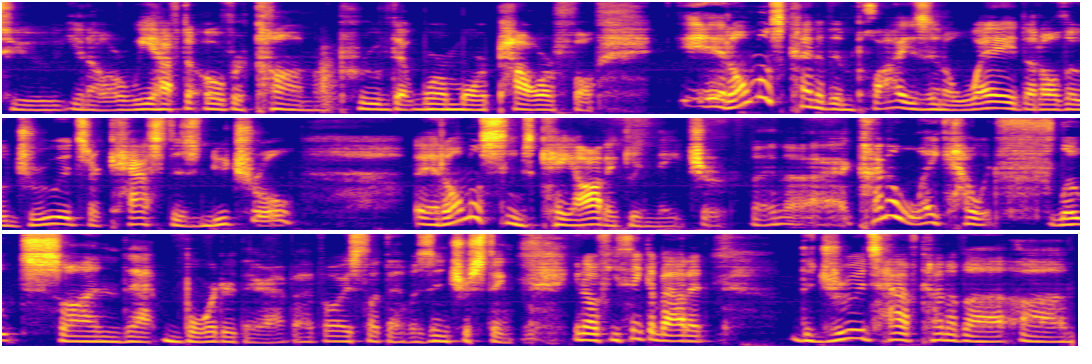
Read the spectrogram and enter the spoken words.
to, you know, or we have to overcome or prove that we're more powerful. It almost kind of implies, in a way, that although druids are cast as neutral, it almost seems chaotic in nature. And I kind of like how it floats on that border there. I've, I've, always thought that was interesting. You know, if you think about it, the Druids have kind of a, a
